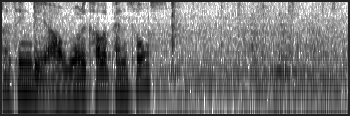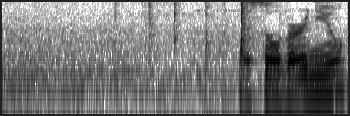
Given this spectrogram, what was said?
I think they are watercolor pencils. Also very new.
